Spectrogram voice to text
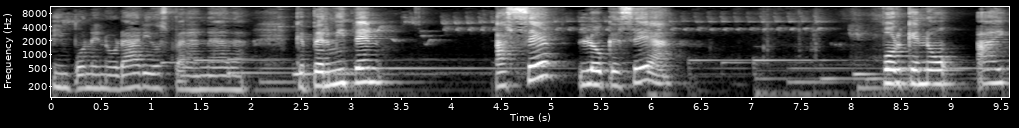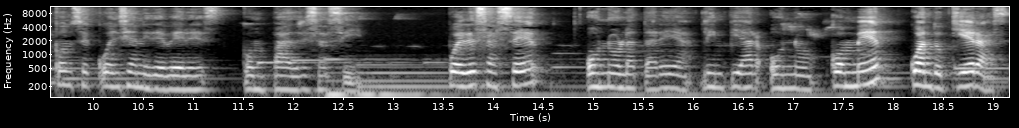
imponen horarios para nada, que permiten hacer lo que sea, porque no hay consecuencia ni deberes con padres así. Puedes hacer o no la tarea, limpiar o no, comer cuando quieras,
